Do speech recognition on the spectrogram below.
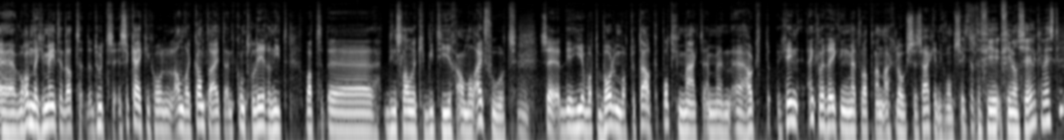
Uh, waarom de gemeente dat doet, ze kijken gewoon een andere kant uit... en controleren niet wat uh, dienstlandelijk gebied hier allemaal uitvoert. Mm. Ze, die, hier wordt de bodem wordt totaal kapot gemaakt... en men uh, houdt geen enkele rekening met wat er aan archeologische zaken in de grond zit. Is dat een financiële kwestie?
